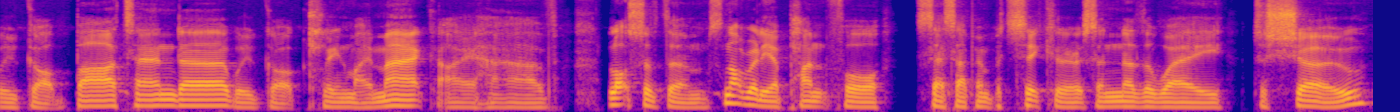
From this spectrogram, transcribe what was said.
We've got Bartender, we've got Clean My Mac. I have lots of them. It's not really a punt for SetApp in particular, it's another way to show.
